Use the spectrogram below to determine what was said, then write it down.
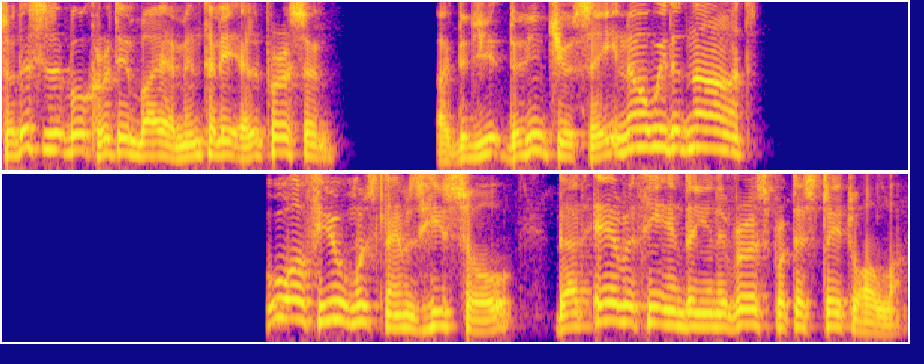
So this is a book written by a mentally ill person. Like, did you, didn't you say? No, we did not. Who of you Muslims he saw that everything in the universe protested to Allah?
